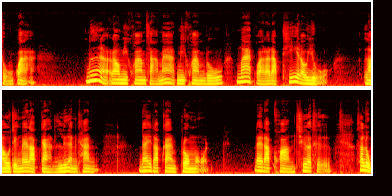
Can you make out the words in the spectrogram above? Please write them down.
สูงกว่า เมื่อเรามีความสามารถมีความรู้มากกว่าระดับที่เราอยู่ เราจึงได้รับการเลื่อนขั้น ได้รับการโปรโมทได้รับความเชื่อถือ สรุป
